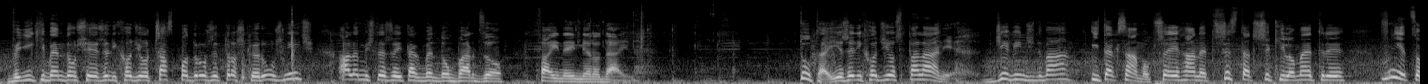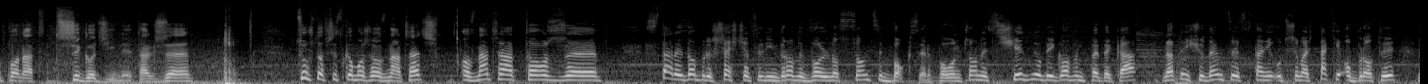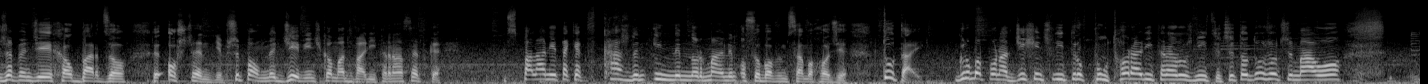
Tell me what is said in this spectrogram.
wyniki będą się, jeżeli chodzi o czas podróży, troszkę różnić, ale myślę, że i tak będą bardzo fajne i miarodajne. Tutaj, jeżeli chodzi o spalanie, 9,2 i tak samo, przejechane 303 km w nieco ponad 3 godziny. Także Cóż to wszystko może oznaczać? Oznacza to, że stary, dobry, sześciocylindrowy, wolnossący bokser połączony z siedmiobiegowym PDK na tej siódemce jest w stanie utrzymać takie obroty, że będzie jechał bardzo e, oszczędnie. Przypomnę, 9,2 litra na setkę. Spalanie tak jak w każdym innym normalnym osobowym samochodzie. Tutaj grubo ponad 10 litrów, 1,5 litra różnicy. Czy to dużo, czy mało?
